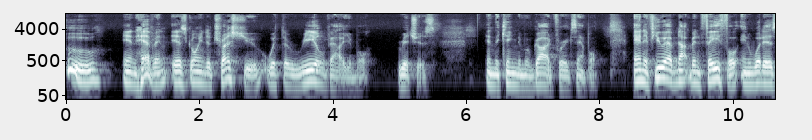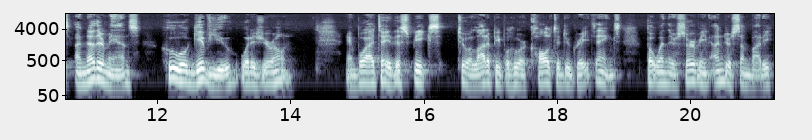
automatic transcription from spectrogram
who in heaven is going to trust you with the real valuable riches in the kingdom of God, for example? And if you have not been faithful in what is another man's, who will give you what is your own? And boy, I tell you, this speaks to a lot of people who are called to do great things, but when they're serving under somebody,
